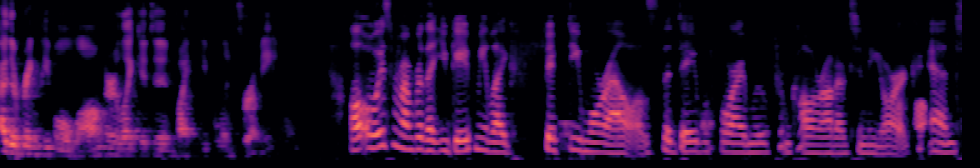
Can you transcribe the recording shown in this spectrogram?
either bring people along or like get to invite people in for a meal. I'll always remember that you gave me like 50 morels the day before I moved from Colorado to New York. And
